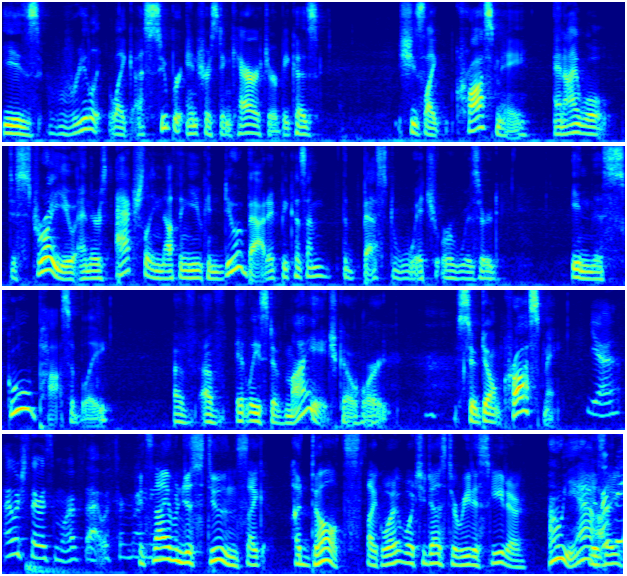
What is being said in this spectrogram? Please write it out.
is really like a super interesting character because she's like cross me and I will destroy you and there's actually nothing you can do about it because I'm the best witch or wizard in this school possibly of of at least of my age cohort so don't cross me Yeah, I wish there was more of that with her. It's not even just students, like adults. Like what what she does to Rita Skeeter. oh yeah Is I like mean,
